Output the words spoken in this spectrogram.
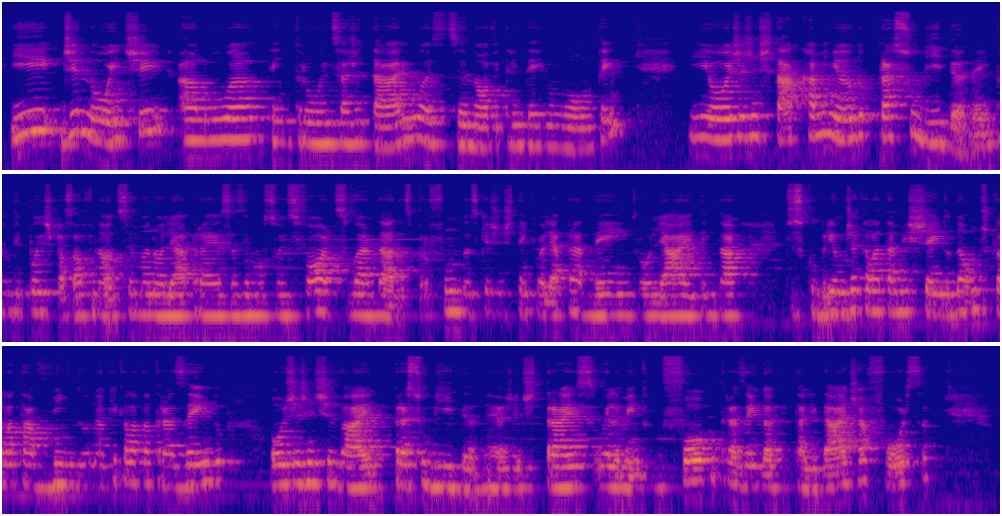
E de noite, a Lua entrou em Sagitário às 19h31 ontem. E hoje a gente está caminhando para a subida, né? Então, depois de passar o final de semana, olhar para essas emoções fortes, guardadas, profundas, que a gente tem que olhar para dentro, olhar e tentar descobrir onde é que ela está mexendo, de onde que ela está vindo, né? O que, que ela está trazendo. Hoje a gente vai para a subida, né? A gente traz o elemento do fogo, trazendo a vitalidade, a força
